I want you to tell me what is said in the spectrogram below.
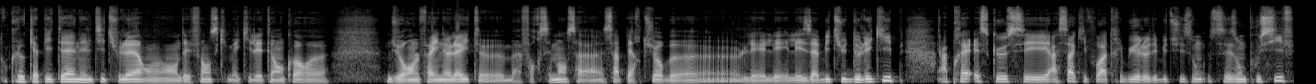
donc le capitaine et le titulaire en, en défense, mais qu'il était encore euh, durant le Final 8, euh, bah forcément, ça, ça perturbe euh, les, les, les, habitudes de l'équipe. Après, est-ce que c'est à ça qu'il faut attribuer le début de saison, saison poussif?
